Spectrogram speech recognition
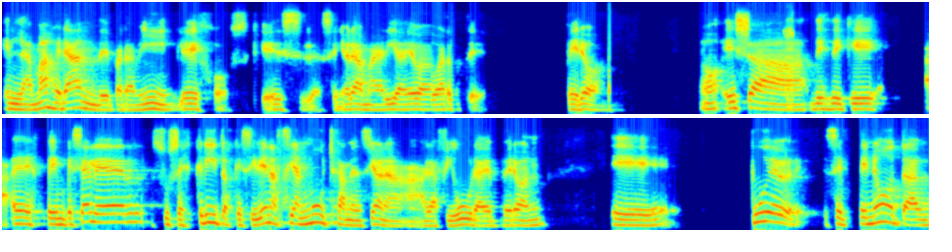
la más grande para mí, lejos, que es la señora María Eva Duarte Perón. ¿no? Ella, desde que empecé a leer sus escritos, que si bien hacían mucha mención a, la figura de Perón, eh, se, nota,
